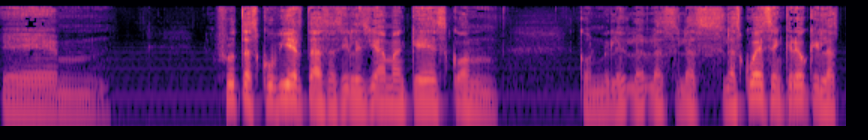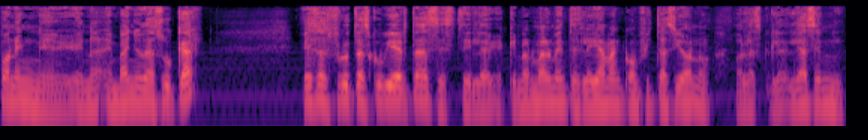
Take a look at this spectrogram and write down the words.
em, frutas cubiertas, así les llaman, que es con, con las, las, las cuecen, creo que las ponen eh, en, baño de azúcar. Esas frutas cubiertas, este, que normalmente le llaman confitación o, o las, le hacen,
